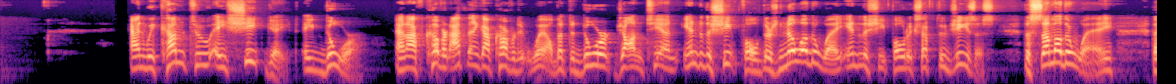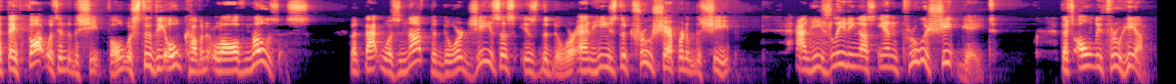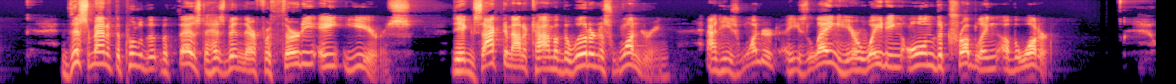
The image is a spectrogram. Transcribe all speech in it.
and we come to a sheep gate, a door. And I've covered, I think I've covered it well, that the door, John 10, into the sheepfold, there's no other way into the sheepfold except through Jesus. The some other way that they thought was into the sheepfold was through the old covenant law of Moses. But that was not the door. Jesus is the door, and He's the true shepherd of the sheep. And He's leading us in through a sheep gate that's only through Him. This man at the pool of Bethesda has been there for 38 years, the exact amount of time of the wilderness wandering, and he's wandered, he's laying here waiting on the troubling of the water,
